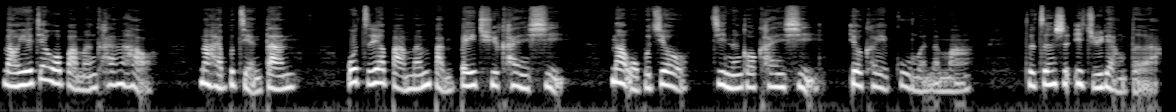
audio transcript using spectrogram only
老爷叫我把门看好，那还不简单？我只要把门板背去看戏，那我不就既能够看戏，又可以顾门了吗？这真是一举两得啊！”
